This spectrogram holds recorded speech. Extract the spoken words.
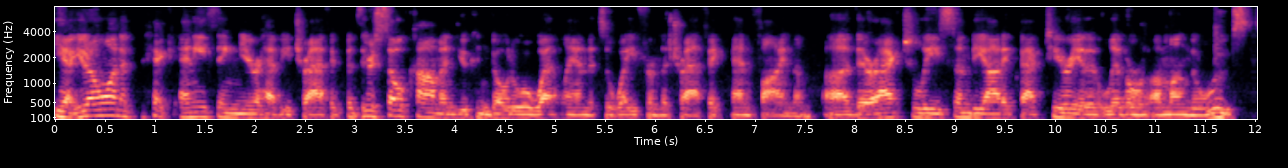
Yeah, you don't want to pick anything near heavy traffic, but they're so common you can go to a wetland that's away from the traffic and find them. Uh, they're actually symbiotic bacteria that live among the roots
